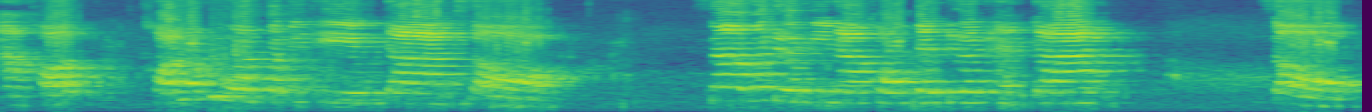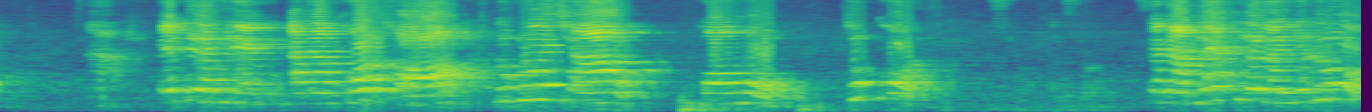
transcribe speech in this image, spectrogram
อะขอขอท ทวนปฏิทินการสอบ ทราบว่าเดือนมีนาคมเป็นเดือนแห่งการสอบเป็นเดือนแห่งอนาคตของลูกๆชาวม .6 ทุกคน สนามแรกคืออะไรนะลูก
